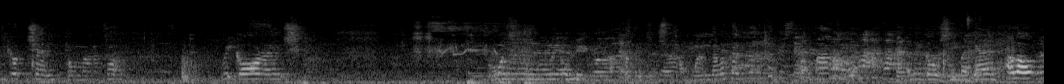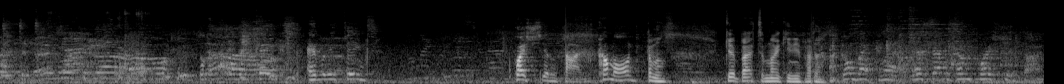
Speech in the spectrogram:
We've got cherry tomato. We orange. What- we got big one. Just tomato. Look at, look at this tomato here. And it goes him again. Hello. Look at the cakes, everything. Question time. Come on. Come on, get back to making your. Come back, back. Let's have some question time.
